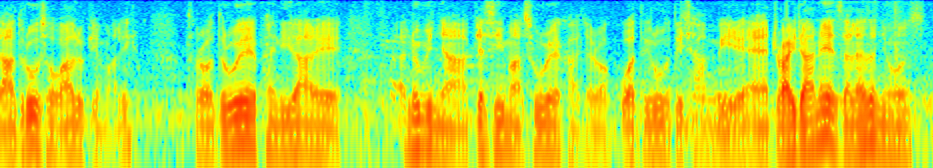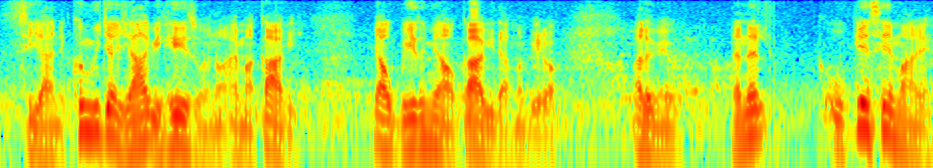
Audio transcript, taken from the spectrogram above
ဒါသူတို့စော်ကားလို့ဖြစ်မှာလေဆိုတော့သူတို့ရဲ့ဖန်တီးထားတဲ့အနုပညာပျက်စီးမှာဆိုးတဲ့အခါကျတော့ကိုကသူတို့ကိုတေချာမေးတယ်အဲ driver နဲ့ဇလန်းစံညွှန်းစီကနေကွန်ပျူတာရပြီဟေးဆိုရင်တော့အဲ့မှာကပြီမြောက်ပေးသမျှကိုကပြီဒါမှမပြတော့အဲ့လိုမျိုးနည်းနည်းဟိုပြင်ဆင်ပါတယ်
